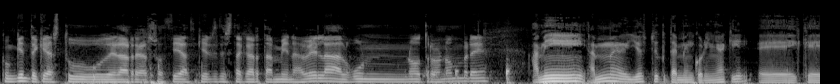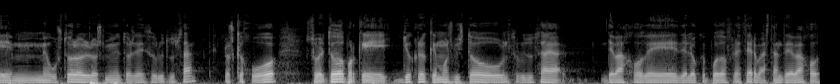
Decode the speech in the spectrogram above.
¿Con quién te quedas tú de la Real Sociedad? ¿Quieres destacar también a Vela? ¿Algún otro nombre? A mí, a mí yo estoy también con Iñaki, eh, que me gustó los minutos de Zurutuza, los que jugó, sobre todo porque yo creo que hemos visto un Zurutuza debajo de, de, lo que puede ofrecer, bastante debajo,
